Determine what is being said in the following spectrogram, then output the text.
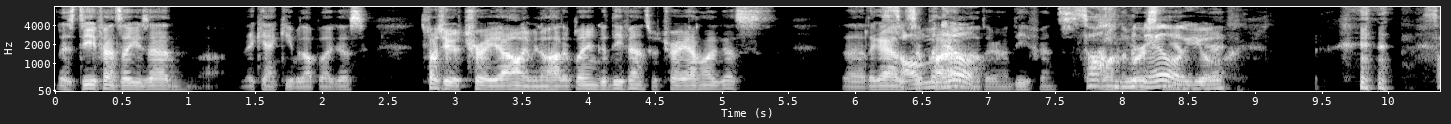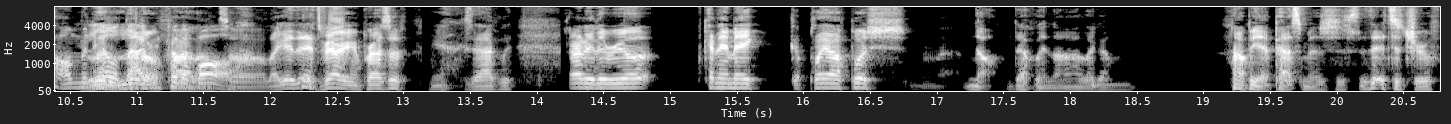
this defense, like you said, uh, they can't keep it up like this especially with Trae Young. I don't even know how to play in good defense with Trae Young like this. Uh, the guy that's a pile out there on defense. Solomon the Hill, yo. Solomon Hill diving for the ball. So, like it, it's very impressive. Yeah, exactly. Are they the real? Can they make a playoff push? No, definitely not. Like I'm not being a pessimist. It's, just, it's the truth.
